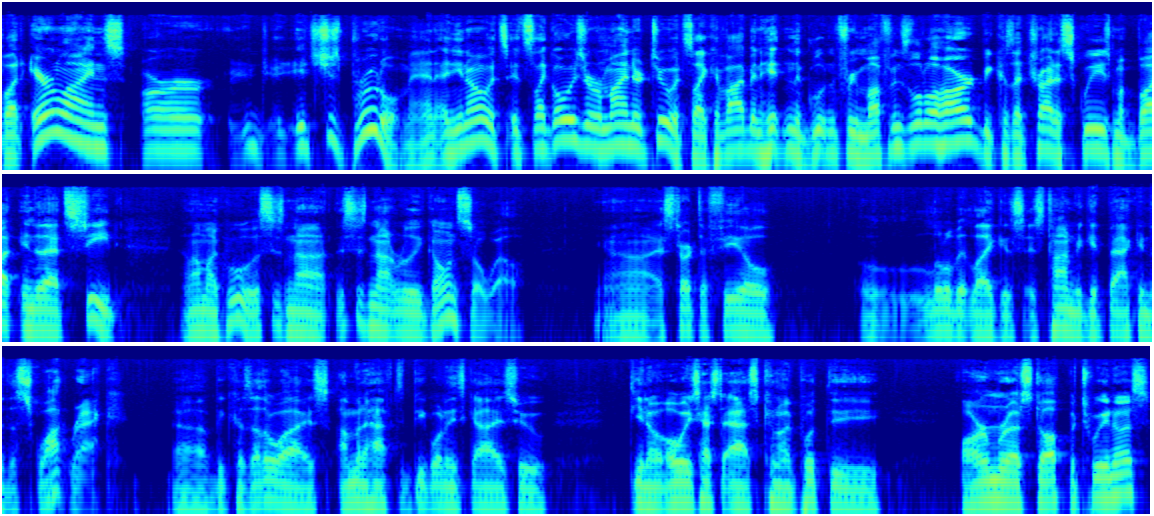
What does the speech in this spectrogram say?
But airlines are it's just brutal, man. And you know, it's it's like always a reminder too. It's like have I been hitting the gluten-free muffins a little hard because I try to squeeze my butt into that seat and I'm like, "Ooh, this is not this is not really going so well." You know, I start to feel a little bit like it's, it's time to get back into the squat rack uh, because otherwise I'm going to have to be one of these guys who, you know, always has to ask, "Can I put the armrest up between us?"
